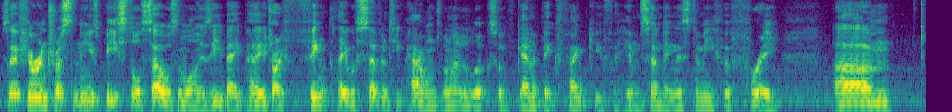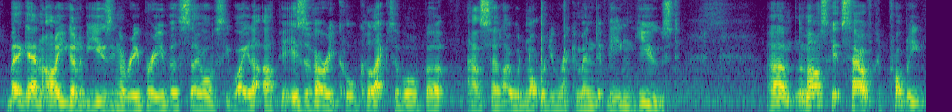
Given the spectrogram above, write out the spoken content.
So if you're interested in these, Beastoree sells them on his eBay page. I think they were £70 when I had a look, so again a big thank you for him sending this to me for free. Um, but again, are you going to be using a rebreather? So obviously weigh that up. It is a very cool collectible, but as said, I would not really recommend it being used. Um, the mask itself could probably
